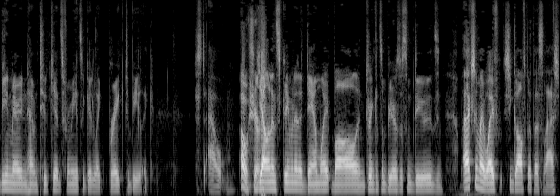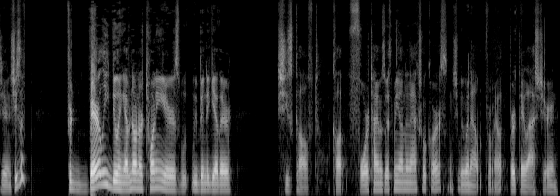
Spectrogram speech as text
being married and having two kids for me, it's a good like break to be like just out oh sure, yelling and screaming at a damn white ball and drinking some beers with some dudes. And actually, my wife she golfed with us last year, and she's a for barely doing. I've known her twenty years. We've been together. She's golfed. We'll call it four times with me on an actual course, and she, we went out for my birthday last year, and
